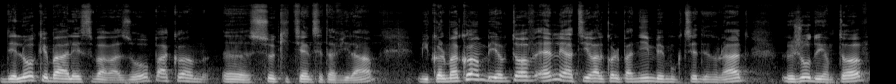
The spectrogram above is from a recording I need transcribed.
des lokeba svarazo, pas comme euh, ceux qui tiennent cet avis-là. Mikol makom, en le al kolpanim be de Nolad. Le jour de Yom Tov,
